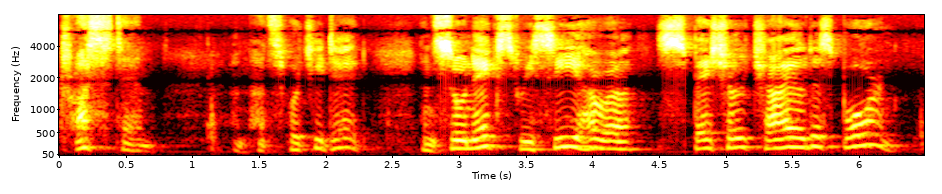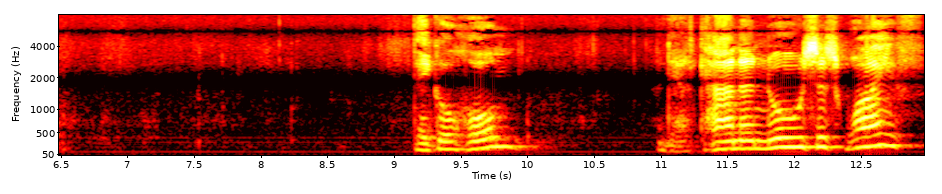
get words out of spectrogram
Trust Him. And that's what he did. And so next we see how a special child is born. They go home and Elkanah knows his wife,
